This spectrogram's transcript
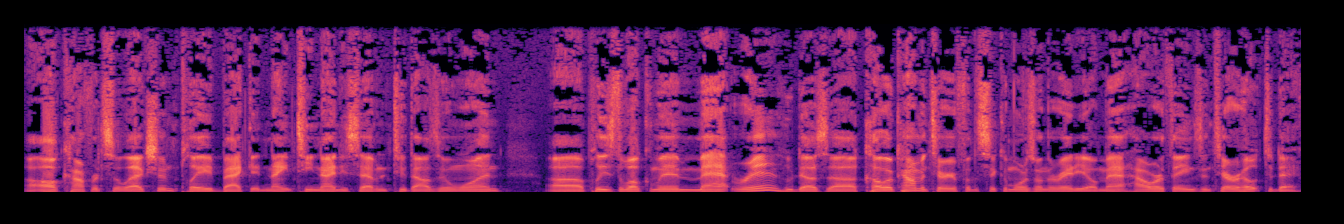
all conference selection, played back in 1997 2001. Uh, pleased to welcome in Matt Renn, who does uh, color commentary for the Sycamores on the radio. Matt, how are things in Terre Haute today?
